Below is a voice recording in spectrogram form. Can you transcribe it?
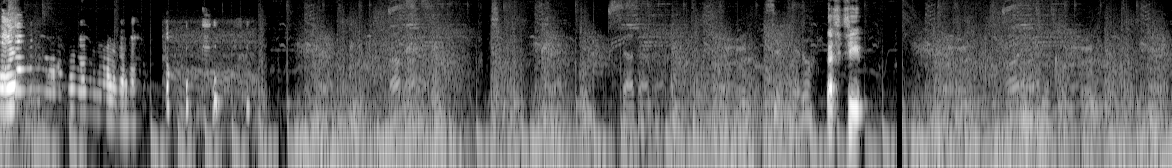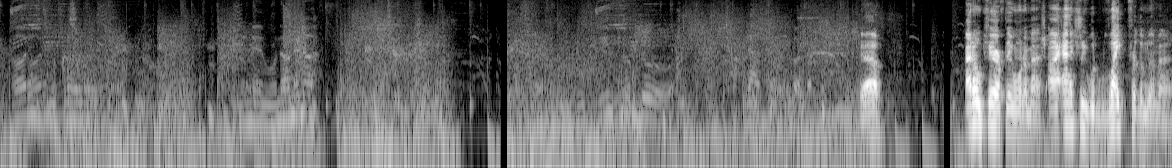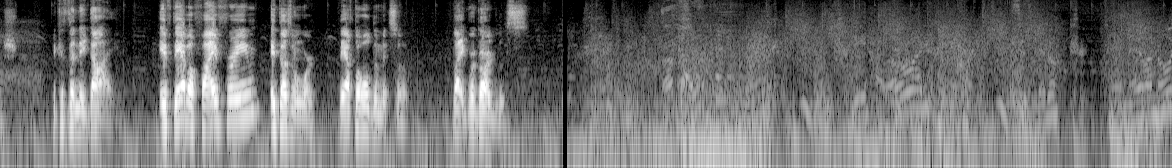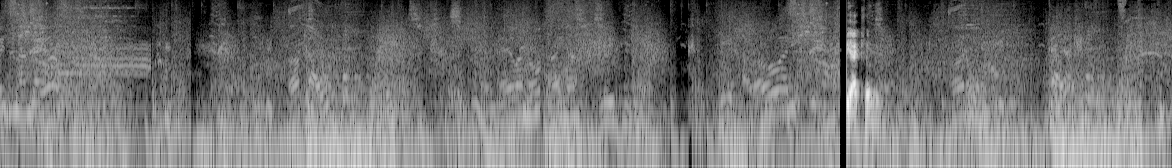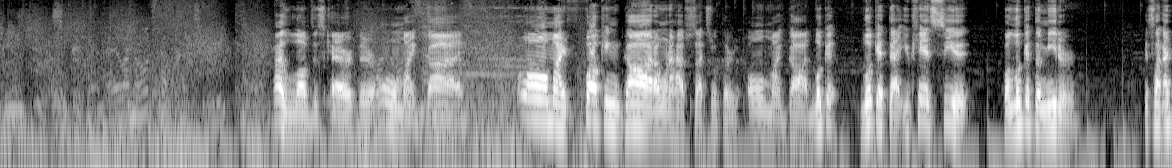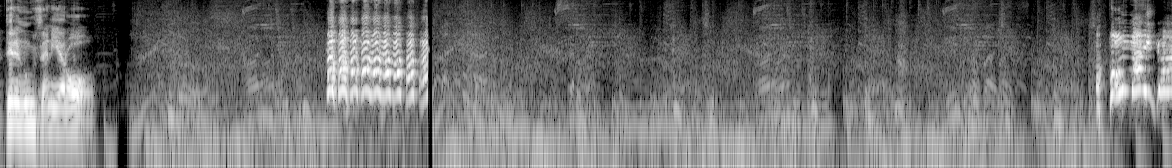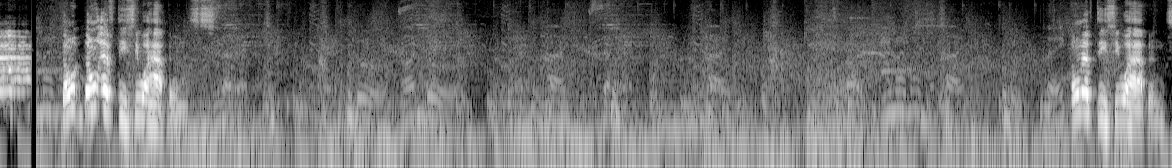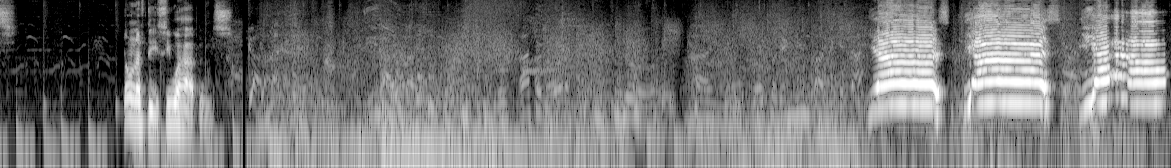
Oh! That's cheap. Yeah. I don't care if they want to match. I actually would like for them to match. Because then they die. If they have a 5 frame, it doesn't work. They have to hold the mix up. Like, regardless. Yeah, I killed it. I love this character. Oh my god. Oh my fucking god, I want to have sex with her. Oh my god. Look at look at that. You can't see it, but look at the meter. It's like I didn't lose any at all. oh my god! Don't don't FD, see what happens. Don't FD, see what happens. Don't FD, see what happens. Yes! Yes! Yes!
